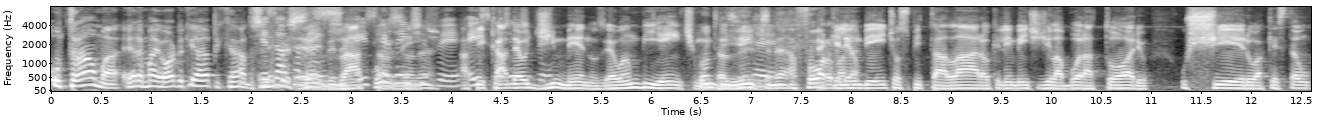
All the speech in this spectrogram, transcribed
o trauma era maior do que a picada, você Exatamente. nem percebe. Né? É isso que a gente né? vê. A é picada é o de menos, é o ambiente, muitas o ambiente, vezes. né? A forma. Aquele né? ambiente hospitalar, aquele ambiente de laboratório, o cheiro, a questão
